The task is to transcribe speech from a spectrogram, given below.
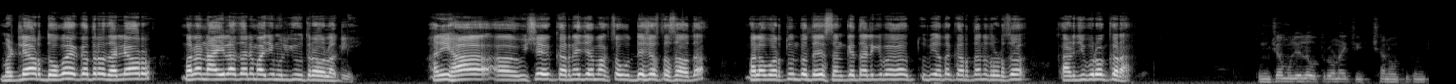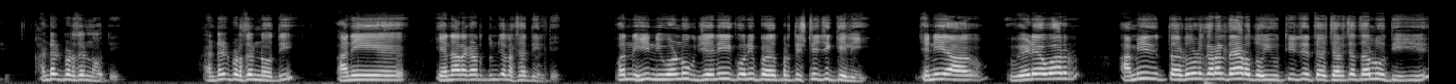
म्हटल्यावर दोघं एकत्र झाल्यावर मला नाईलाजाने माझी मुलगी उतरावं लागली. आणि हा विषय करण्याच्या मागचा उद्देशच तसा होता. मला वरतून पण तसे संकेत आले की बघा तुम्ही आता करताना थोडंसं काळजीपूर्वक करा. तुमच्या मुलीला उतरवण्याची इच्छा नव्हती तुमची? हंड्रेड पर्सेंट नव्हती. हंड्रेड पर्सेंट नव्हती. आणि येणाऱ्या काळात तुमच्या लक्षात येईल ते. पण ही निवडणूक ज्यांनी कोणी प्र प्रतिष्ठेची केली ज्यांनी वेळेवर आम्ही तडजोड करायला तयार होतो. युतीची चर्चा चालू होती.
